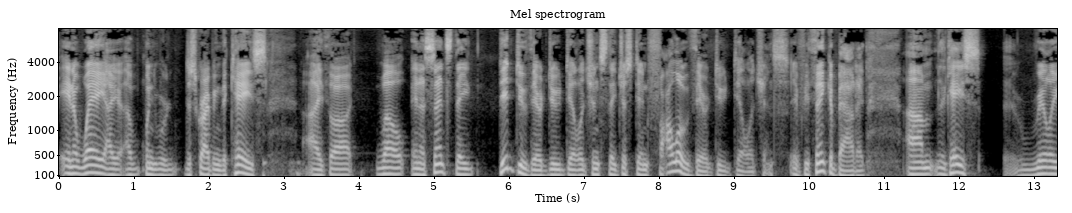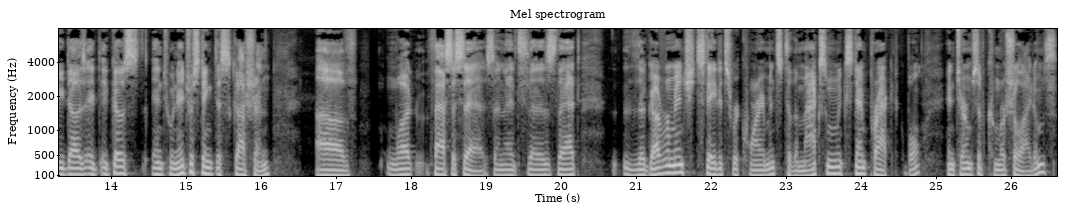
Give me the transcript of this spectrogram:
in a way, I, I when you were describing the case, I thought, well, in a sense, they did do their due diligence. They just didn't follow their due diligence. If you think about it, um, the case really does, it, it goes into an interesting discussion of what FASA says. And it says that the government should state its requirements to the maximum extent practicable in terms of commercial items.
